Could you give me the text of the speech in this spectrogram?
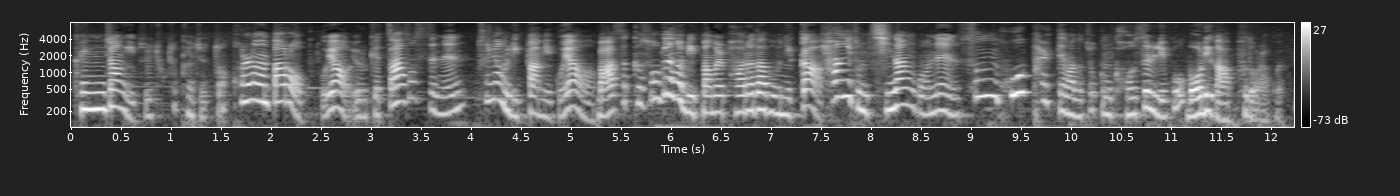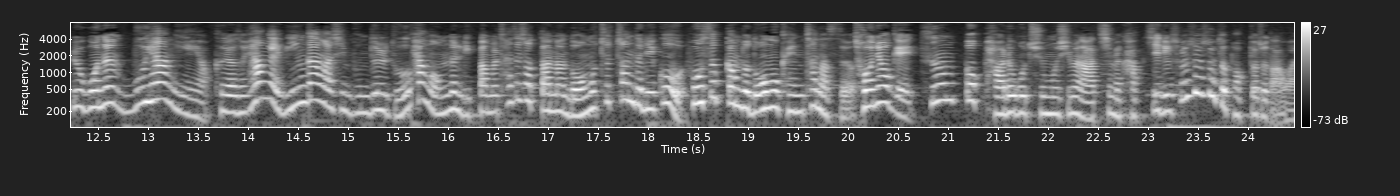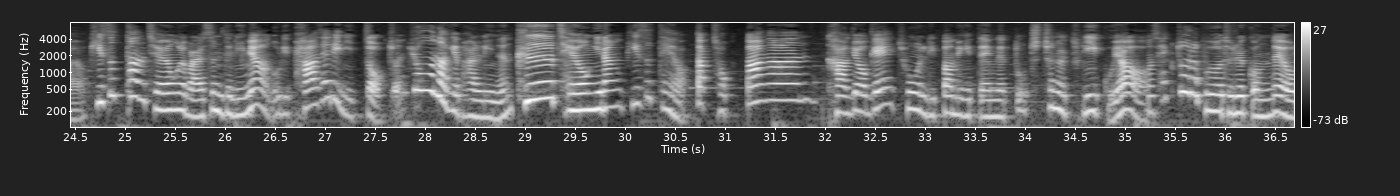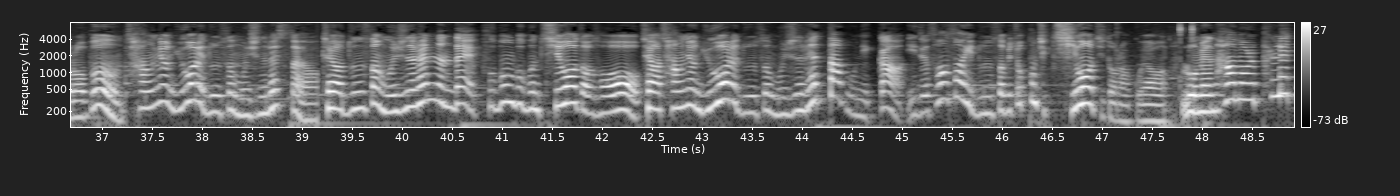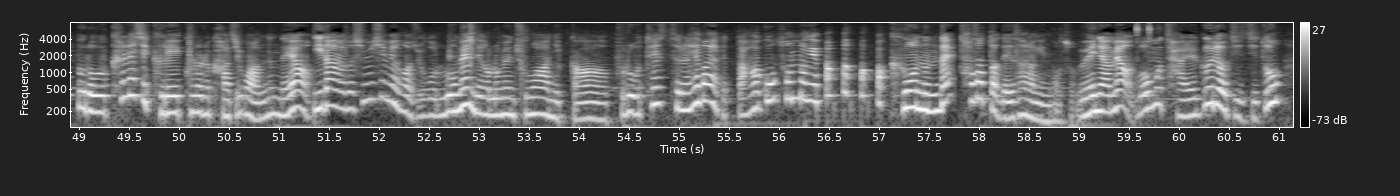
굉장히 입술이 촉촉해졌죠? 컬러는 따로 없고요. 이렇게 짜서 쓰는 투명 립밤이고요. 마스크 속에서 립밤을 바르다 보니까 향이 좀 진한 거는 숨 호흡할 때마다 조금 거슬리고 머리가 아프더라고요. 이거는 무향이에요. 그래서 향에 민감하신 분들도 향 없는 립밤을 찾으셨다면 너무 추천드리고 보습감도 너무 괜찮았어요. 저녁에 듬뿍 바르고 주무시면 아침에 각질이 솔솔솔솔 벗겨져 나와요. 비슷한 제형을 말씀드리면 우리 바세린 있죠? 쫀쫀하게 발리는 그 제형이랑 비슷해요. 딱 적당한 가격에 좋은 립밤이기 때문에 또 추천을 드리고요. 색조를 보여드릴 건데 여러분 작년 6월에 눈썹 문신을 했어요. 제가 눈썹 문신을 했는데 부분 부분 지워져서 제가 작년 6월에 눈썹 문신을 했다 보니까 이제 서서히 눈썹이 조금씩 지워지더라고요. 롬앤 한올 flat brow 클래식 그레이 컬러를 가지고 왔는데요. 일하면서 심심해가지고 롬앤 내가 롬앤 좋아하니까 brow 테스트를 해봐야겠다 하고 손목에 빡빡빡빡 그었는데 찾았다 내 사랑인 거죠. 왜냐면 너무 잘 그려지지도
